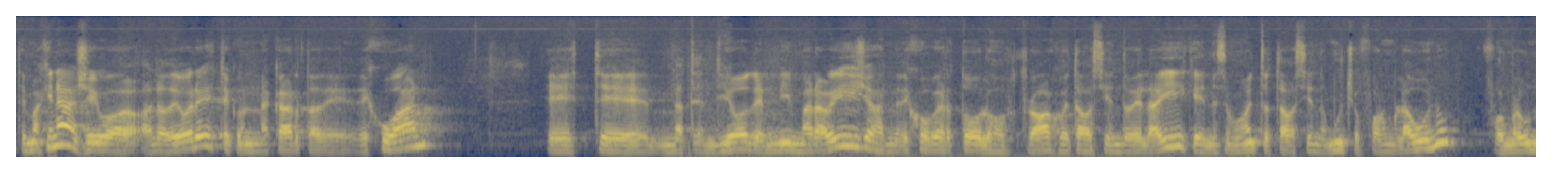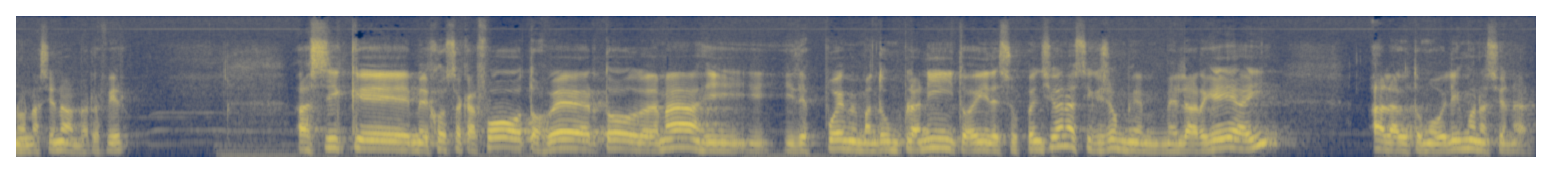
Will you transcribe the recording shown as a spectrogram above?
¿Te imaginas? Llego a, lo de Oreste con una carta de Juan este, me atendió de mil maravillas, me dejó ver todos los trabajos que estaba haciendo él ahí, que en ese momento estaba haciendo mucho Fórmula 1, Fórmula 1 nacional me refiero. Así que me dejó sacar fotos, ver todo lo demás y, después me mandó un planito ahí de suspensión, así que yo me, me largué ahí al automovilismo nacional.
